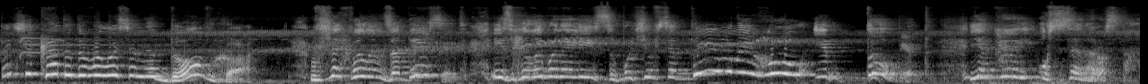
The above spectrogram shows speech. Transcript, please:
Та чекати довелося недовго. Вже хвилин за десять із глибини лісу почувся дивний гул і тупіт, який усе наростав.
